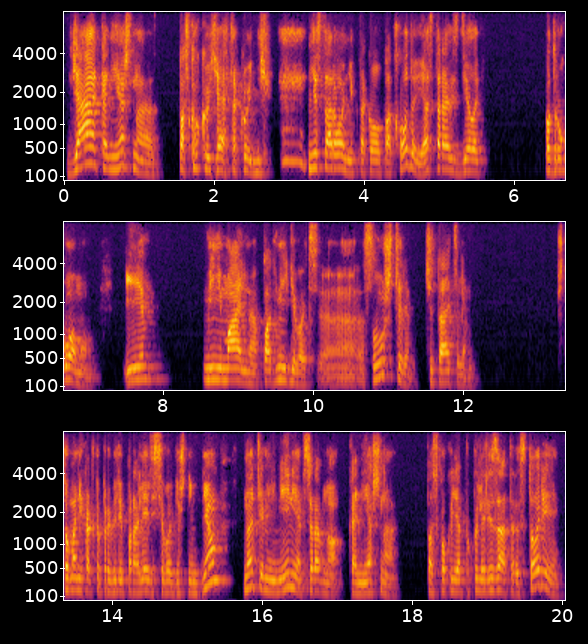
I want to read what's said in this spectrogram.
Я, конечно, поскольку я такой не, не сторонник такого подхода, я стараюсь сделать по-другому и минимально подмигивать э, слушателям, читателям, чтобы они как-то провели параллели с сегодняшним днем, но тем не менее, все равно, конечно, поскольку я популяризатор истории,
